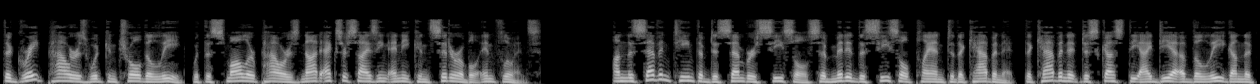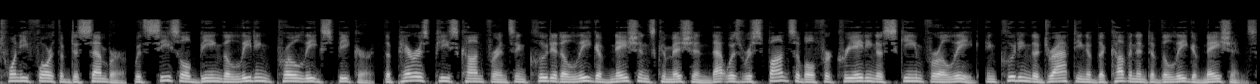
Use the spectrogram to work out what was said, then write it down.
The great powers would control the League, with the smaller powers not exercising any considerable influence. On 17 December Cecil submitted the Cecil Plan to the Cabinet. The Cabinet discussed the idea of the League on 24 December, with Cecil being the leading pro-League speaker. The Paris Peace Conference included a League of Nations Commission that was responsible for creating a scheme for a League, including the drafting of the Covenant of the League of Nations.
